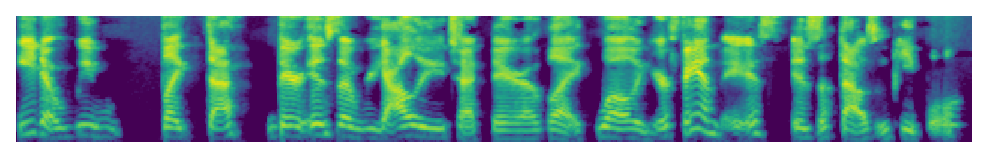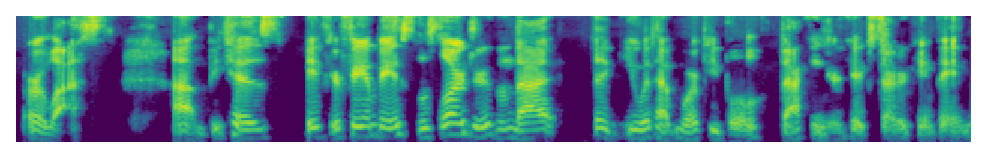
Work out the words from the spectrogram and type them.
you know we like that there is a reality check there of like well your fan base is a thousand people or less. Um, because if your fan base was larger than that then you would have more people backing your kickstarter campaign.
